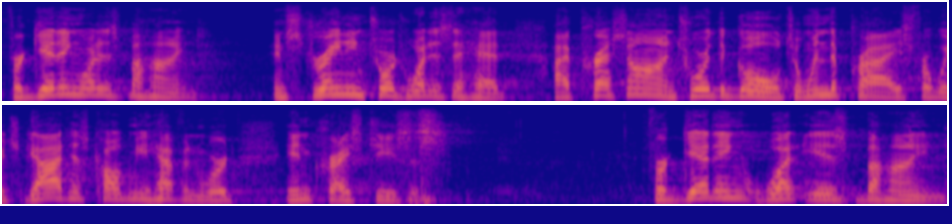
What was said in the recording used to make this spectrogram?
forgetting what is behind and straining toward what is ahead, I press on toward the goal to win the prize for which God has called me heavenward in Christ Jesus. Forgetting what is behind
